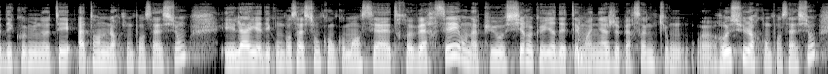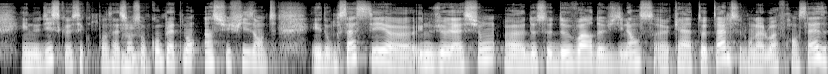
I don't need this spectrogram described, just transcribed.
des communautés attendent leur compensation. Et là, il y a des compensations qui ont commencé à être versées. On a pu aussi recueillir des témoignages de personnes qui ont reçu leurs compensations et nous disent que ces compensations Mmh. sont complètement insuffisantes. Et donc ça, c'est euh, une violation euh, de ce devoir de vigilance euh, qu'a Total, selon la loi française,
